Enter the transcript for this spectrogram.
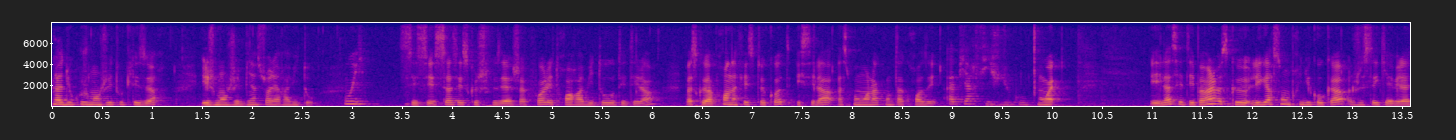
Là, du coup, je mangeais toutes les heures et je mangeais bien sur les ravitaux. Oui. C'est c'est- ça, c'est ce que je faisais à chaque fois. Les trois ravitaux étaient là. Parce qu'après, on a fait cette côte et c'est là, à ce moment-là, qu'on t'a croisé. À Pierre Fiche du coup. Et là, c'était pas mal parce que les garçons ont pris du coca. Je sais qu'il y avait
